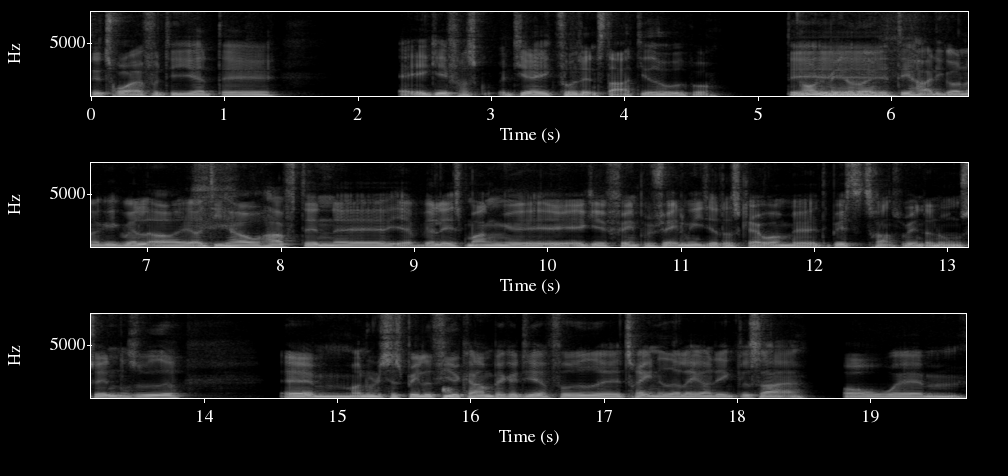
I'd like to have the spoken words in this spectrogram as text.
det tror jeg, fordi at øh, AGF har, de har ikke fået den start, de havde hovedet på. Det, Nå, det mener du ikke? Det har de godt nok ikke vel, og, og de har jo haft en, øh, jeg har læst mange øh, AGF-fan på sociale medier, der skrev om øh, det bedste transfervinter nogensinde og så videre. Øhm, og nu har de så spillet fire kampe, og de har fået øh, tre nederlag og en enkelt sejr. Og øhm,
